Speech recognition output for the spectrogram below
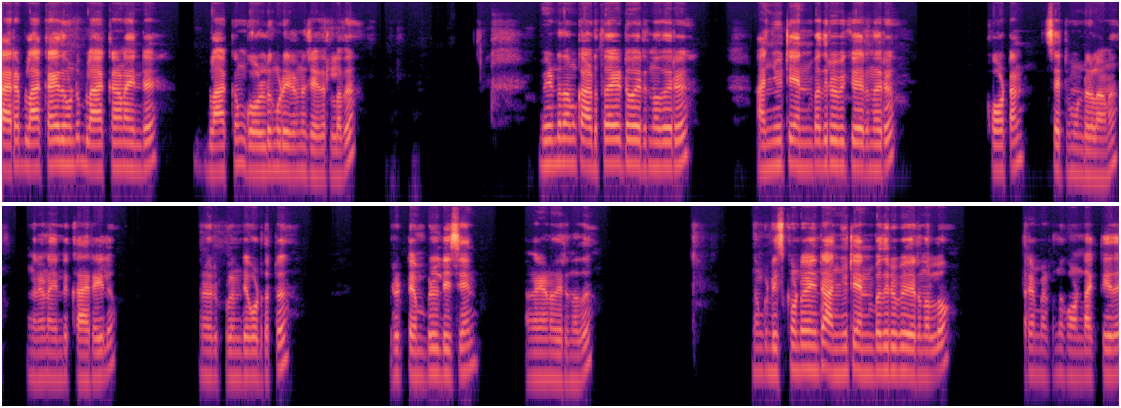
കര ബ്ലാക്ക് ആയതുകൊണ്ട് ബ്ലാക്കാണ് അതിന്റെ ബ്ലാക്കും ഗോൾഡും കൂടി കൂടിയിട്ടാണ് ചെയ്തിട്ടുള്ളത്. വീണ്ടും നമുക്ക് അടുത്തതായിട്ട് വരുന്നത് ഒരു അഞ്ഞൂറ്റി എൺപത് രൂപയ്ക്ക് വരുന്നൊരു കോട്ടൺ സെറ്റ് മുണ്ടുകളാണ് അങ്ങനെയാണ് അതിന്റെ കരയിലും അങ്ങനെ ഒരു പ്രിന്റ് കൊടുത്തിട്ട് ഒരു ടെമ്പിൾ ഡിസൈൻ അങ്ങനെയാണ് വരുന്നത്. നമുക്ക് ഡിസ്കൗണ്ട് കഴിഞ്ഞിട്ട് അഞ്ഞൂറ്റി എൺപത് രൂപ വരുന്നുള്ളൂ. എത്രയും പെട്ടെന്ന് കോൺടാക്ട് ചെയ്ത്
